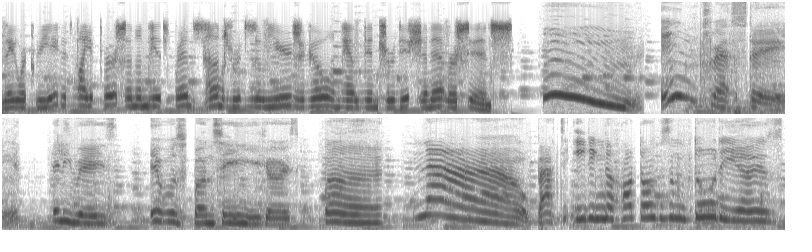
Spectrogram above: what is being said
They were created by a person and his friends hundreds of years ago and have been tradition ever since. Hmm, interesting. Anyways, it was fun seeing you guys. Bye. Now, back to eating the hot dogs and Doritos.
